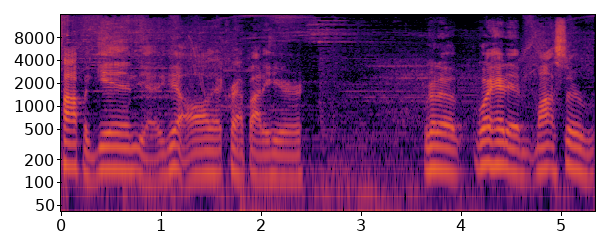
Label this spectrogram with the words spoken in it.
pop again. Yeah, get all that crap out of here. We're gonna go ahead and monster.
